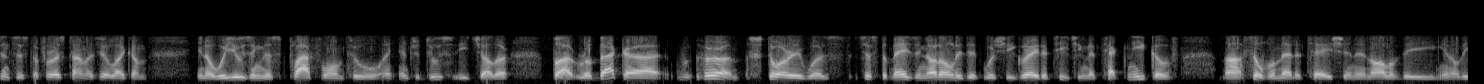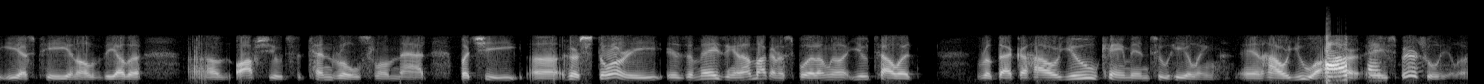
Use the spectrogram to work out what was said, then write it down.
Since it's the first time, I feel like I'm, you know, we're using this platform to introduce each other. But Rebecca, her story was just amazing. Not only did was she great at teaching the technique of uh, silva meditation and all of the you know the ESP and all of the other uh, offshoots, the tendrils from that. But she, uh, her story is amazing, and I'm not going to spoil. it. I'm going to let you tell it, Rebecca, how you came into healing and how you are okay. a spiritual healer.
